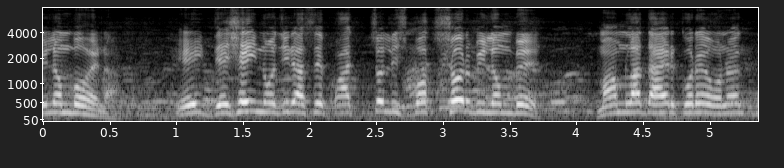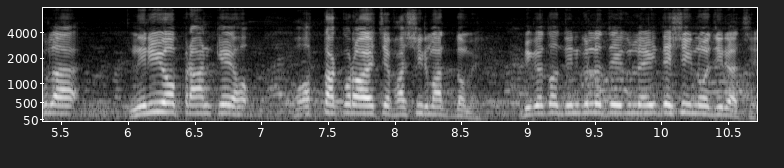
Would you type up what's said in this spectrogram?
বিলম্ব হয় না। এই দেশেই নজির আছে পাঁচচল্লিশ বৎসর বিলম্বে। মামলা দায়ের করে অনেকগুলা নিরীহ প্রাণকে হত্যা করা হয়েছে ফাঁসির মাধ্যমে। বিগত দিনগুলোতে এগুলো এই দেশেই নজির আছে।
